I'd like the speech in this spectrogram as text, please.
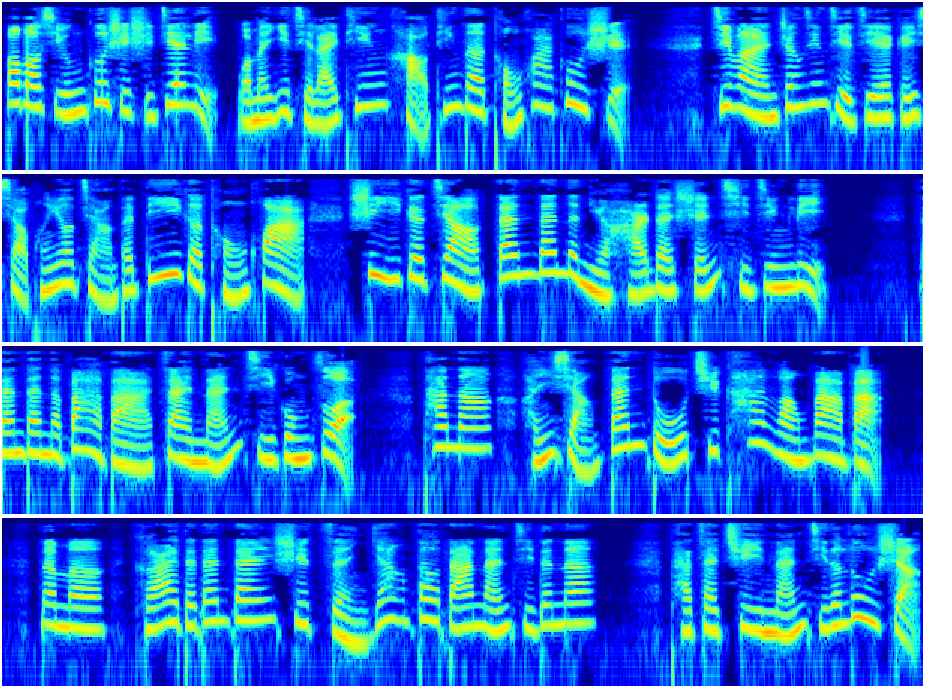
抱抱熊故事时间里，我们一起来听好听的童话故事。今晚正晶姐姐给小朋友讲的第一个童话，是一个叫丹丹的女孩的神奇经历。丹丹的爸爸在南极工作，她呢很想单独去看望爸爸。那么，可爱的丹丹是怎样到达南极的呢？他在去南极的路上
